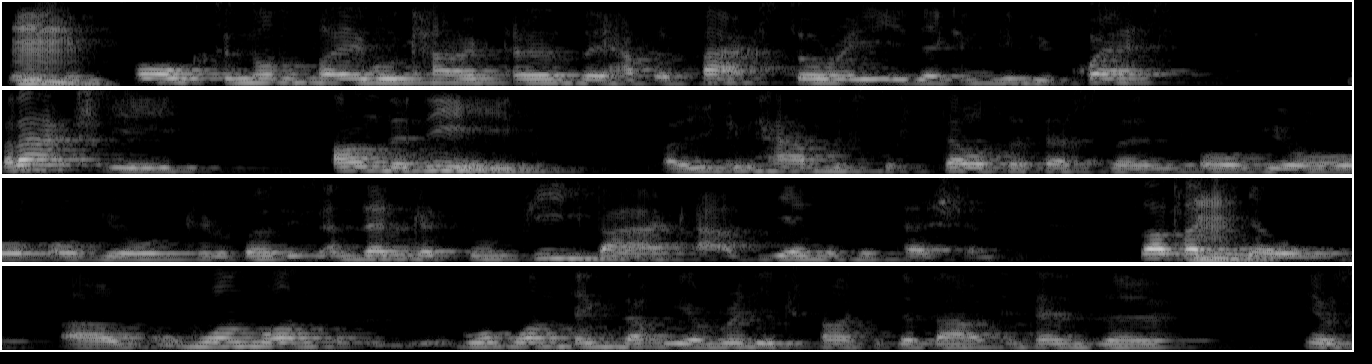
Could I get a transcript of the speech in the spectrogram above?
where mm. you can talk to non-playable characters. They have the backstory. They can give you quests, but actually underneath, uh, you can have this stealth assessment of your of your capabilities, and then get some feedback at the end of the session. So that's like mm. you know uh, one one one thing that we are really excited about in terms of you know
